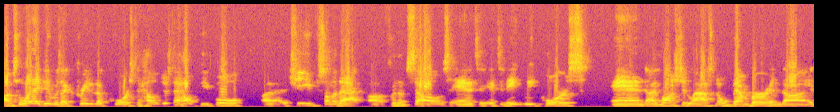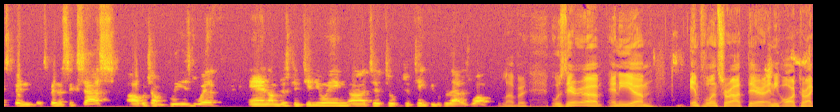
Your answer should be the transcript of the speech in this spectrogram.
um, so what I did was I created a course to help just to help people uh, achieve some of that uh, for themselves, and it's a, it's an eight week course. And I launched it last November, and uh, it's been it's been a success, uh, which I'm pleased with. And I'm just continuing uh, to, to to take people through that as well. Love it. Was there uh, any um, influencer out there, any author? I,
